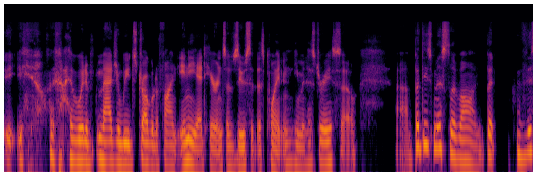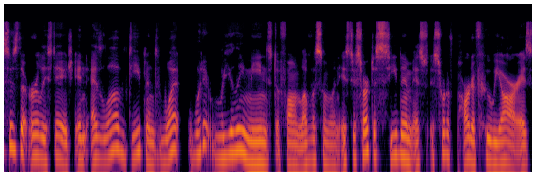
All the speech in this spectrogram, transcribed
you know, I would imagine we'd struggle to find any adherents of Zeus at this point in human history. So, uh, but these myths live on. But this is the early stage, and as love deepens, what what it really means to fall in love with someone is to start to see them as, as sort of part of who we are, as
